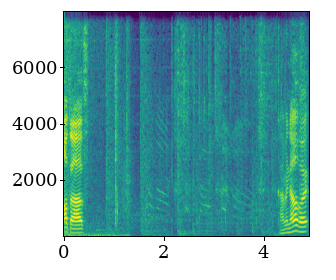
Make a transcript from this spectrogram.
Molotov. Coming over.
